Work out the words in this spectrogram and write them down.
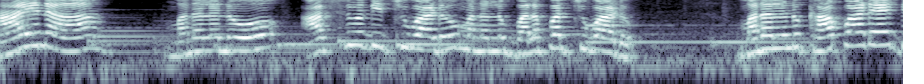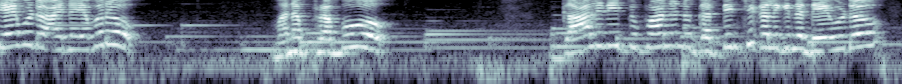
ఆయన మనలను ఆశీర్వదించువాడు మనల్ని బలపరచువాడు. మనలను కాపాడే దేవుడు ఆయన ఎవరు? మన ప్రభువు. గాలిని తుఫానును గద్దించగలిగిన దేవుడు.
